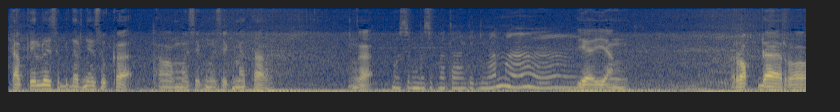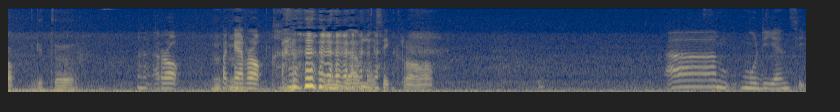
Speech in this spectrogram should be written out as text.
Tapi lu sebenarnya suka uh, musik-musik metal? Enggak? Musik-musik metal kayak gimana? Ya yang rock dah rock gitu. Rock. Pakai rock. Enggak musik rock Ah, kemudian sih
